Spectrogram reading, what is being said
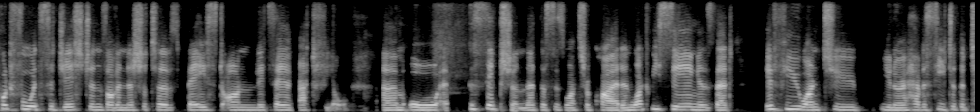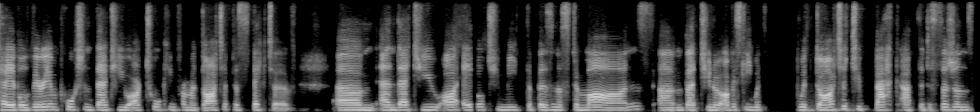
put forward suggestions of initiatives based on, let's say, a gut feel um, or a perception that this is what's required. And what we're seeing is that if you want to you know, have a seat at the table. Very important that you are talking from a data perspective. Um, and that you are able to meet the business demands, um, but you know, obviously with with data to back up the decisions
